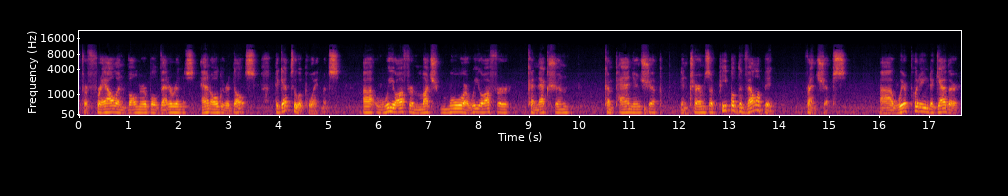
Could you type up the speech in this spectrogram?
for frail and vulnerable veterans and older adults to get to appointments, uh, we offer much more. We offer connection, companionship, in terms of people developing friendships. Uh, we're putting together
